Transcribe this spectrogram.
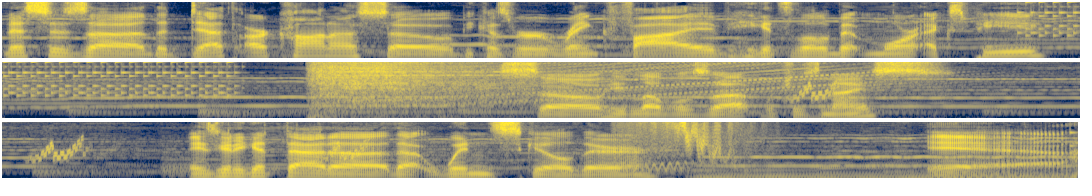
This is uh, the Death Arcana, so because we're rank 5, he gets a little bit more XP. So he levels up, which is nice. He's gonna get that uh, that wind skill there. Yeah.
